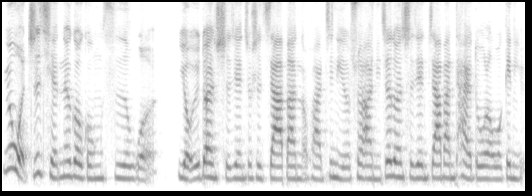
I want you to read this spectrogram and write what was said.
因为我之前那个公司，我有一段时间就是加班的话，经理就说啊，你这段时间加班太多了，我给你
